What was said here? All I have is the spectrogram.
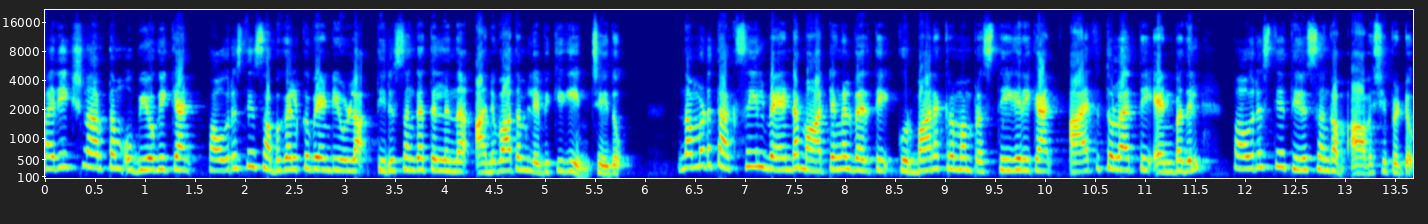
പരീക്ഷണാർത്ഥം ഉപയോഗിക്കാൻ പൗരസ്ത്യ സഭകൾക്കു വേണ്ടിയുള്ള തിരുസംഘത്തിൽ നിന്ന് അനുവാദം ലഭിക്കുകയും ചെയ്തു. നമ്മുടെ തക്സയിൽ വേണ്ട മാറ്റങ്ങൾ വരുത്തി കുർബാനക്രമം പ്രസിദ്ധീകരിക്കാൻ ആയിരത്തി തൊള്ളായിരത്തി എൺപതിൽ പൗരസ്ത്യ തിരുസംഘം ആവശ്യപ്പെട്ടു.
